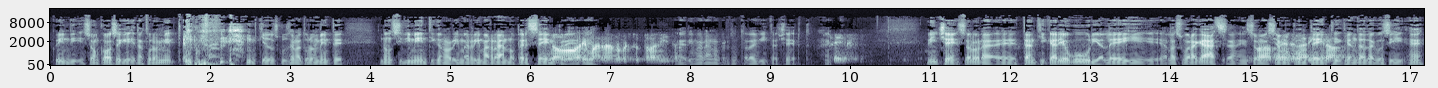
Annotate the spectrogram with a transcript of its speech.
Quindi sono cose che naturalmente, chiedo scusa, naturalmente non si dimenticano, rim- rimarranno per sempre. No, eh, rimarranno per tutta la vita. eh, rimarranno per tutta la vita, certo. eh. Sì. Vincenzo, allora eh, tanti cari auguri a lei e alla sua ragazza, insomma Va siamo bene, contenti che è andata così, eh?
